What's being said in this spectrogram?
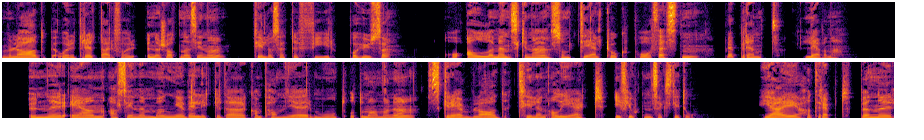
Vlad beordret derfor undersåttene sine til å sette fyr på huset, og alle menneskene som deltok på festen, ble brent levende. Under en av sine mange vellykkede kampanjer mot ottomanerne skrev Vlad til en alliert i 1462. Jeg har drept bønder,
